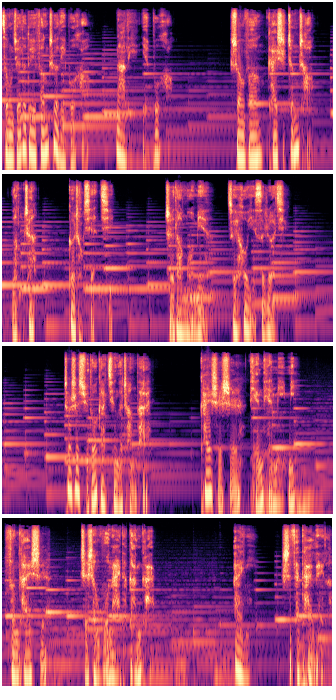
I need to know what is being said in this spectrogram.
总觉得对方这里不好，那里也不好，双方开始争吵。冷战，各种嫌弃，直到磨灭最后一丝热情。这是许多感情的常态。开始时甜甜蜜蜜，分开时只剩无奈的感慨。爱你实在太累了，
